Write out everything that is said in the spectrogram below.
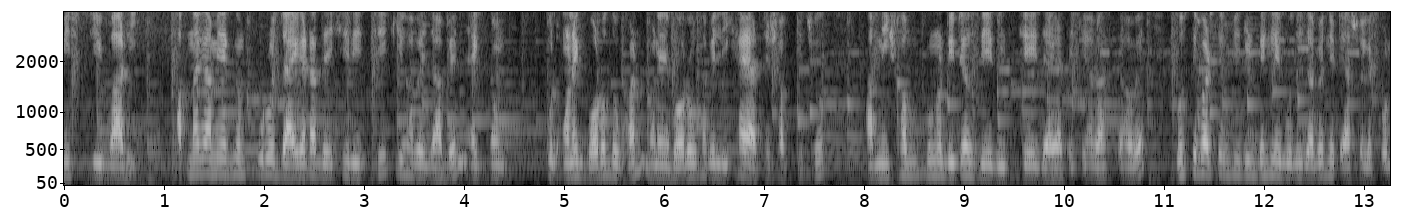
মিষ্টি বাড়ি। আপনাকে আমি একদম পুরো জায়গাটা দেখিয়ে দিচ্ছি, কীভাবে যাবেন। একদম ফুল, অনেক বড় দোকান মানে বড়ভাবে লিখাই আছে সব কিছু আপনি সম্পূর্ণ ডিটেলস দিয়ে দিচ্ছি এই জায়গাতে কীভাবে আসতে হবে। বুঝতে পারছেন, ভিডিও দেখলেই বুঝে যাবেন এটা আসলে কোন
